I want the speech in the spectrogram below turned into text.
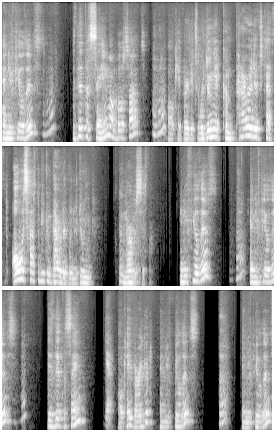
Can you feel this? Mhm. Is it the same on both sides? Mhm. Okay, very good. So we're doing a comparative test. It always has to be comparative when you're doing the nervous system. Can you feel this? Mhm. Can you feel this? Mhm. Is it the same? Yeah. Okay, very good. Can you feel this? Mhm. Can you feel this?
